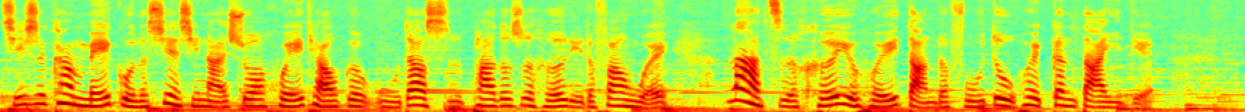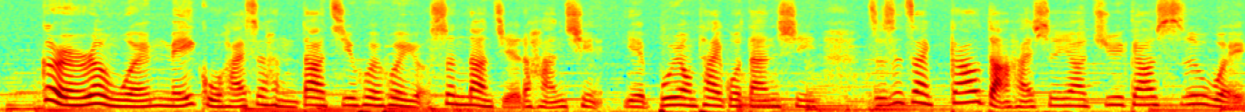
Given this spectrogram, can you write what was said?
其实看美股的现形来说，回调个五到十趴都是合理的范围，纳指可以回档的幅度会更大一点。个人认为，美股还是很大机会会有圣诞节的行情，也不用太过担心。只是在高档还是要居高思维。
